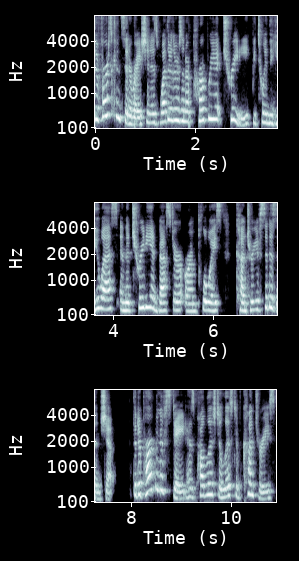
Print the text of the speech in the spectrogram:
The first consideration is whether there's an appropriate treaty between the U.S. and the treaty investor or employee's country of citizenship. The Department of State has published a list of countries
